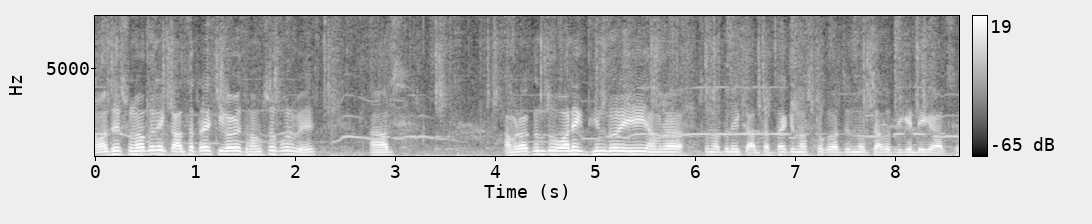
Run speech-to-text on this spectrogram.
আমাদের সনাতনী কালচারটা কীভাবে ধ্বংস করবে, আজ আমরা কিন্তু অনেক দিন ধরে আমরা সনাতনী কালচারটাকে নষ্ট করার জন্য চারোদিকে লেগে আছে।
